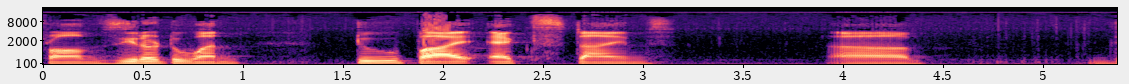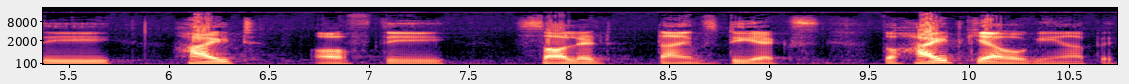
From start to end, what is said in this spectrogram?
from zero to one two pi x times the height of the solid times d x तो हाइट क्या होगी यहाँ पे?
